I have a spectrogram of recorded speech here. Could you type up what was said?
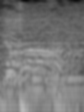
door.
